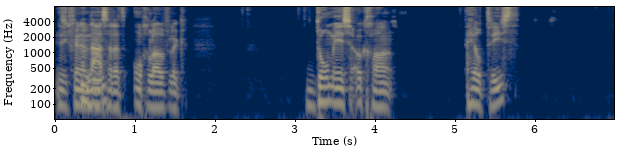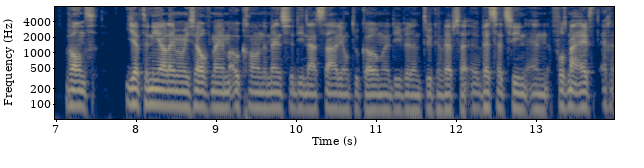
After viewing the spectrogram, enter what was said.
Dus ik vind het mm -hmm. naast dat het ongelooflijk dom is, ook gewoon heel triest. Want je hebt er niet alleen maar jezelf mee, maar ook gewoon de mensen die naar het stadion toe komen. Die willen natuurlijk een, website, een wedstrijd zien. En volgens mij heeft het echt,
